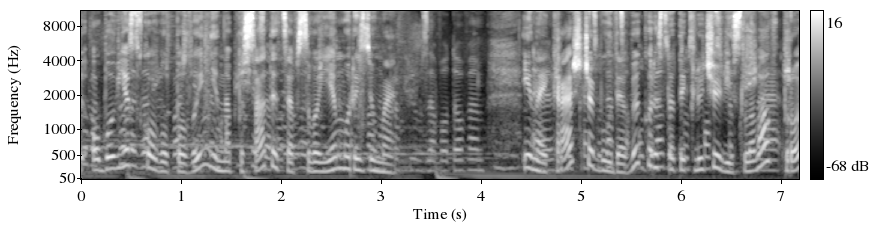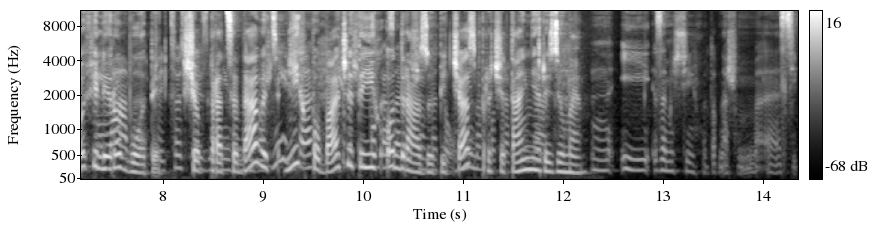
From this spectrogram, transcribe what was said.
те обов'язково повинні написати це в своєму резюме. І е, найкраще буде використати ключові слова в профілі роботи, щоб працедавець міг побачити їх одразу під час прочитання резюме. І заміщення to нашому CV.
